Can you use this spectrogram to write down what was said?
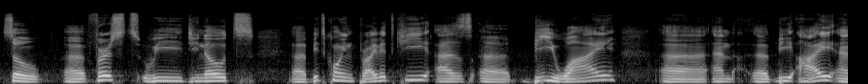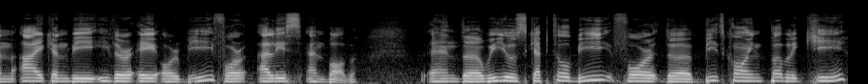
So uh, first, we denote uh, Bitcoin private key as BY, uh, and uh, BI, and I can be either A or B for Alice and Bob. And uh, we use capital B for the Bitcoin public key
